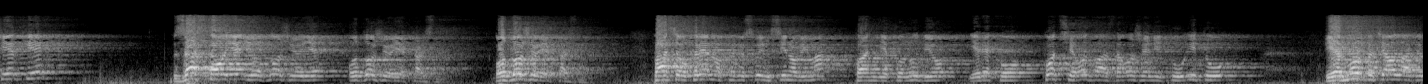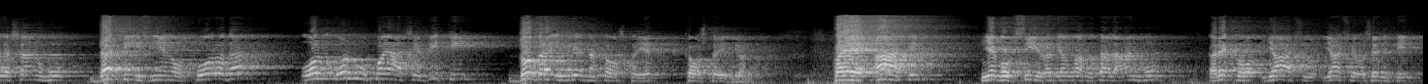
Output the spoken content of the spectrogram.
čerke, zastao je i odložio je, odložio je kaznu. Odložio je kaznu. Pa se okrenuo kaže svojim sinovima, pa im je ponudio i rekao, ko će od vas da oženi tu i tu, jer možda će Allah Đelešanuhu dati iz njenog poroda on, onu koja će biti dobra i vrijedna kao što je, kao što je i ona. Pa je Asim, njegov sin radijallahu ta'ala anhu, rekao, ja ću, ja ću oženiti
